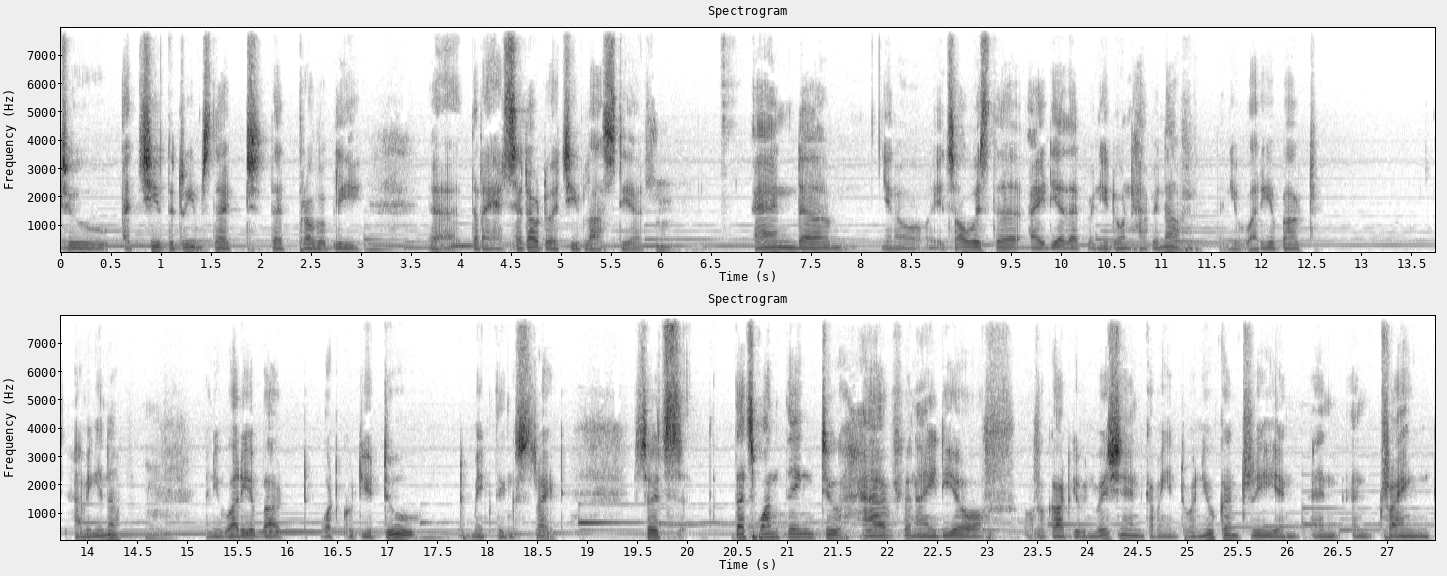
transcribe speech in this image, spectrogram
to achieve the dreams that that probably uh, that I had set out to achieve last year. Mm. And um, you know, it's always the idea that when you don't have enough, then you worry about having enough, mm. and you worry about what could you do to make things right. So it's that's one thing to have an idea of, of a God given vision coming into a new country and, and, and trying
